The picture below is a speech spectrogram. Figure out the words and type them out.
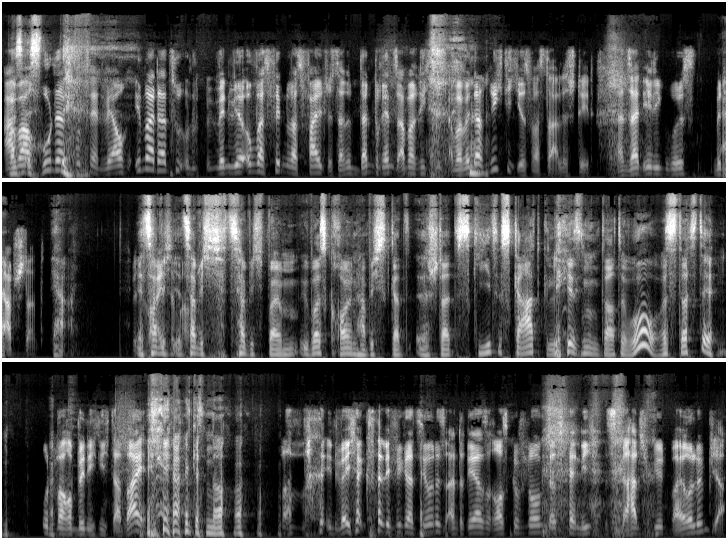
Das aber 100 Prozent, wer auch immer dazu, und wenn wir irgendwas finden, was falsch ist, dann, dann brennt es aber richtig. Aber wenn das richtig ist, was da alles steht, dann seid ihr die Größten, mit ja, Abstand. Ja. Mit jetzt habe ich, jetzt habe ich, jetzt habe ich beim Überscrollen habe ich statt Skeet Skat gelesen und dachte, wow, was ist das denn? Und warum bin ich nicht dabei? ja, genau. In welcher Qualifikation ist Andreas rausgeflogen, dass er nicht Skat spielt bei Olympia?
